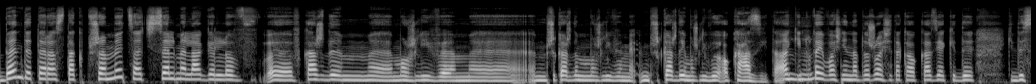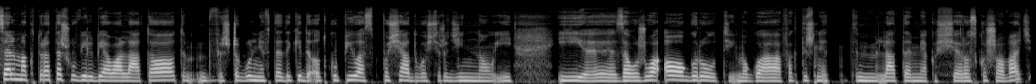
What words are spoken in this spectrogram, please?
będę teraz tak przemycać Selmę Lagerlöf e, w każdym e, możliwym, e, przy każdym możliwym, przy każdej możliwej okazji, tak? I tutaj właśnie nadarzyła się taka okazja, kiedy, kiedy Selma, która też uwielbiała lato, tym, szczególnie wtedy, kiedy odkupiła posiadłość rodzinną i, i założyła ogród i mogła faktycznie tym latem jakoś się rozkoszować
